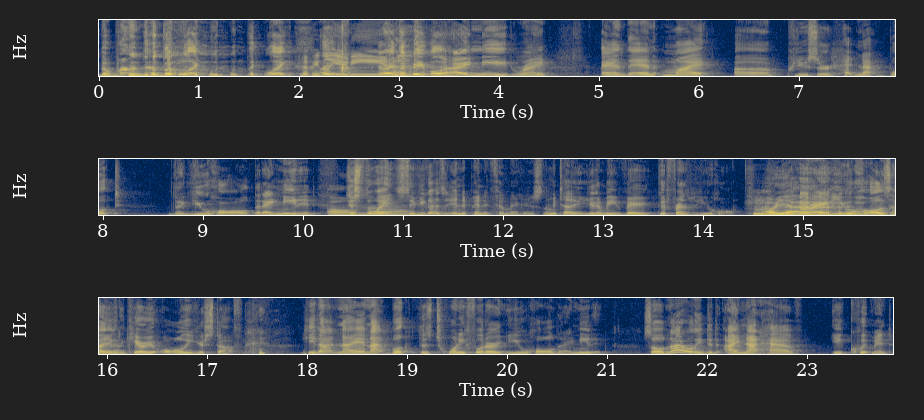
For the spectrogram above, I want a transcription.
The, the, the like, the, like The people you need. right? The people Yeah. I need, right? And then my uh, producer had not booked the U-Haul that I needed. Oh, just the way. So if you guys are independent filmmakers, let me tell you, you're gonna be very good friends with U-Haul. oh yeah. right. U-Haul is how you're gonna carry all of your stuff. He not, I had not booked this 20 footer U-Haul that I needed. So not only did I not have equipment,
